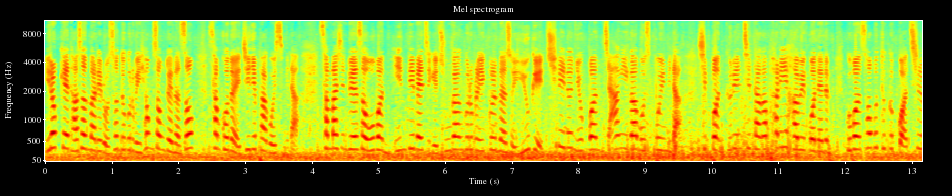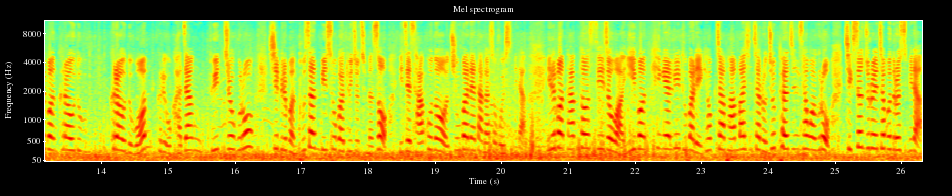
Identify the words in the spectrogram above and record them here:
이렇게 다섯 마리로 선두그룹이 형성되면서 3코너에 진입하고 있습니다. 3마신 뒤에서 5번 인디매직이 중간 그룹을 이끌면서 6위, 7위는 6번 짱이가 모습 보입니다. 10번 그린치타가 8위 하위권에는 9번 서부특급과 7번 크라우드 크라우드 원 그리고 가장 뒤쪽으로 11번 부산 미소가 뒤쫓으면서 이제 4코너 중반에 다가서고 있습니다. 1번 닥터 시저와 2번 킹엘리 두 마리 격차 반마신 차로 좁혀진 상황으로 직선주로에 접어들었습니다.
